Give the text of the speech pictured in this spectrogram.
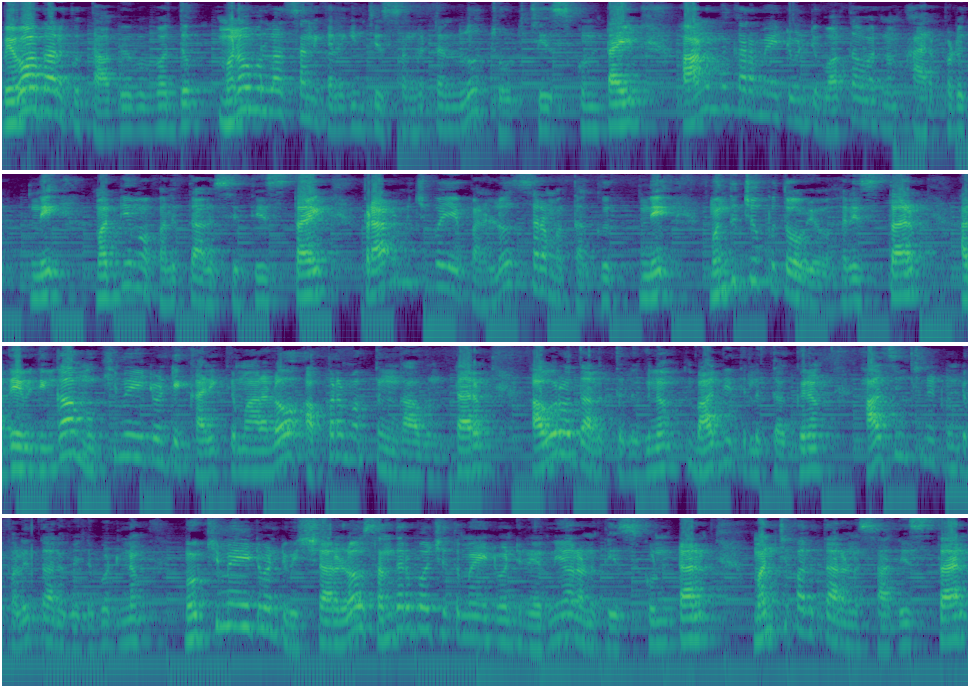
వివాదాలకు తావివ్వవద్దు మనోల్లాసాన్ని కలిగించే సంఘటనలు చోటు చేసుకుంటాయి. ఆనందకరమైనటువంటి వాతావరణం ఏర్పడుతుంది. మధ్యమ ఫలితాలు సిద్ధిస్తాయి. ప్రారంభించబోయే పనిలో శ్రమ తగ్గుతుంది. ముందు చూపుతో వ్యవహరిస్తారు. అదేవిధంగా ముఖ్యమైనటువంటి కార్యక్రమాలలో అప్రమత్తంగా ఉంటారు. అవరోధాలు తొలగినం బాధ్యతలు తగ్గునం ఆశించినటువంటి ఫలితాలు వెలువడినం ముఖ్యమైనటువంటి విషయాలలో సందర్భోచితమైనటువంటి నిర్ణయాలను తీసుకుంటారు. మంచి ఫలితాలను సాధిస్తారు.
